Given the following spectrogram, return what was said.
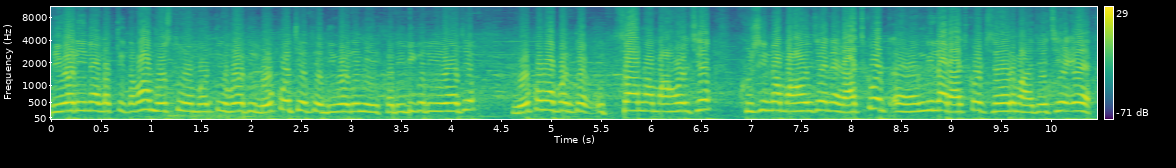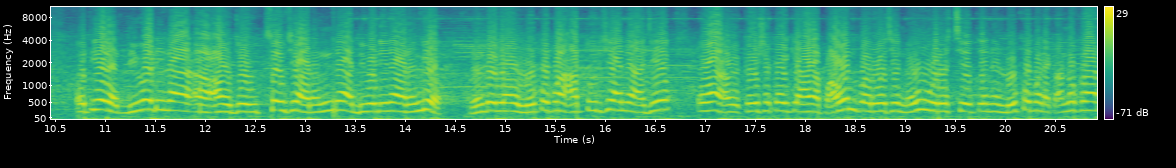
દિવાળીને લગતી તમામ વસ્તુઓ મળતી હોવાથી લોકો છે તે દિવાળીની ખરીદી કરી રહ્યા છે. લોકોમાં પણ ક્યાંક ઉત્સાહનો માહોલ છે, ખુશીનો માહોલ છે અને રાજકોટ રંગીલા રાજકોટ શહેરમાં જે છે એ અત્યારે દિવાળીના જે ઉત્સવ છે, આ રંગના દિવાળીના રંગે રંગાઈ લોકો પણ આતુર છે અને આજે કહી શકાય કે આ પાવન પર્વ છે, નવું વર્ષ છે તેને લોકો પણ એક અનોખા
